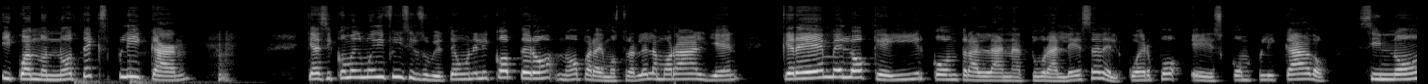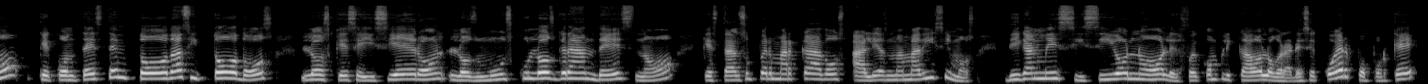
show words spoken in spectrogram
Y cuando no te explican que así como es muy difícil subirte a un helicóptero, ¿no? Para demostrarle el amor a alguien, créemelo que ir contra la naturaleza del cuerpo es complicado. Sino que contesten todas y todos los que se hicieron los músculos grandes, ¿no? Que están supermarcados, alias mamadísimos. Díganme si sí o no les fue complicado lograr ese cuerpo. ¿Por qué? porque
